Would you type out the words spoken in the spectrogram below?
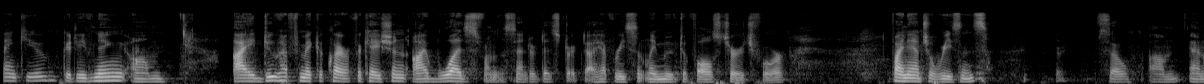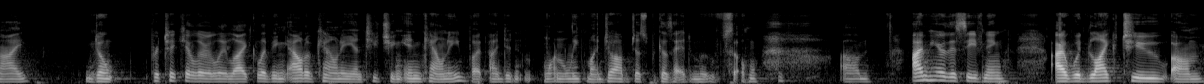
Thank you. Good evening. Um, I do have to make a clarification. I was from the Center District. I have recently moved to Falls Church for financial reasons. Okay. So, um, and I don't particularly like living out of county and teaching in county, but I didn't want to leave my job just because I had to move, so. um, I'm here this evening. I would like to um,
